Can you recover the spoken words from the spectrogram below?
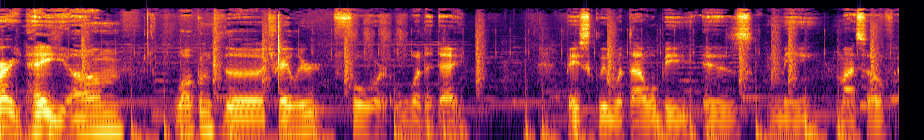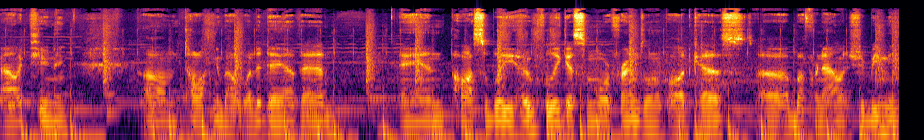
right, hey, um, welcome to the trailer for What a Day. Basically, what that will be is me, myself, Alec Tuning, um, talking about what a day I've had, and possibly, hopefully, get some more friends on the podcast. Uh, but for now, it should be me.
